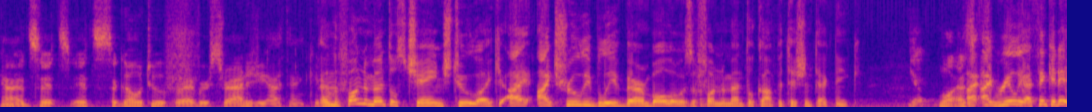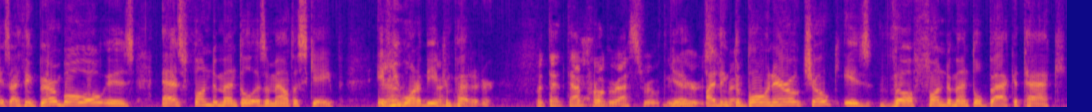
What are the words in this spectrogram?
Yeah, it's it's it's the go-to for every strategy. I think. you and the fundamentals change too. Like I, I truly believe Berimbolo is a fundamental competition technique. Yep. well, as, I, I really, I think it is. I think Berimbolo is as fundamental as a mount escape if Yeah, you want to be a definitely. competitor. but that that Yeah. progressed throughout the Yeah, years. I think the bow and arrow choke is the fundamental back attack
